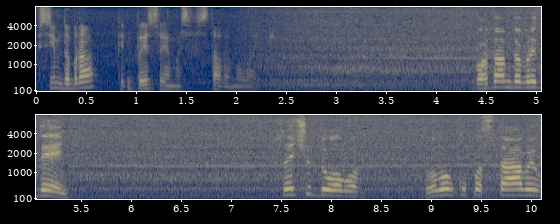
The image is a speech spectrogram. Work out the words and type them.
Всім добра, підписуємось, ставимо лайки. Богдан, добрий день. Все чудово. Головку поставив.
